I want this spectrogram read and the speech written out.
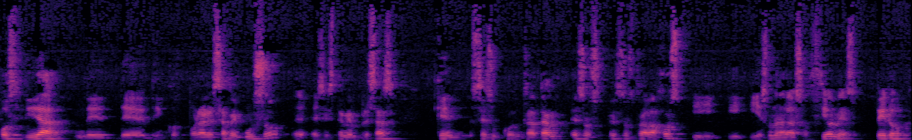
posibilidad de incorporar ese recurso existen empresas que se subcontratan esos, esos trabajos y, es una de las opciones. Pero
